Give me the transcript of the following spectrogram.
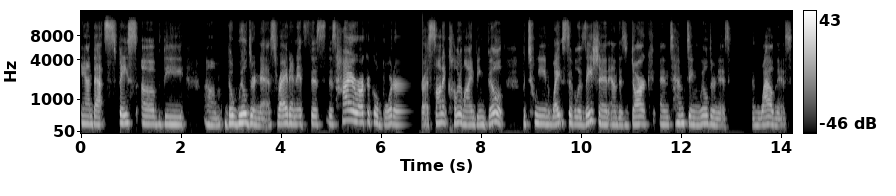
and that space of the um, the wilderness, right? And it's this, this hierarchical border, a sonic color line being built between white civilization and this dark and tempting wilderness and wildness.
